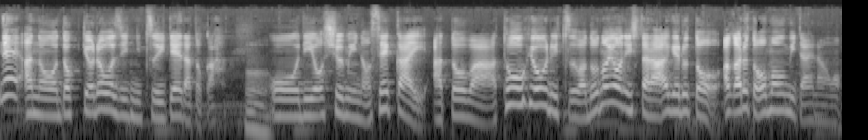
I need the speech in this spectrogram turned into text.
ねあの独居老人についてだとか、うん。オーディオ趣味の世界あとは投票率はどのようにしたら上げると上がると思うみたいなのを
